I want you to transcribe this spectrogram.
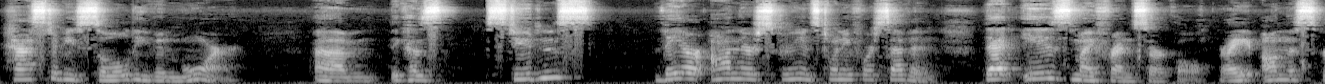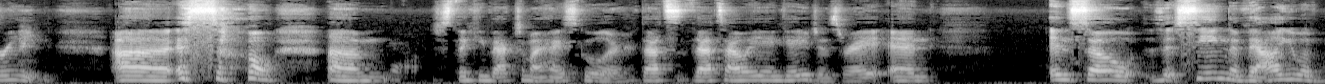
has to be sold even more um, because students they are on their screens 24 7 that is my friend circle right? On the screen. Uh, so um, just thinking back to my high schooler that's that's how he engages right? And and so the, seeing the value of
